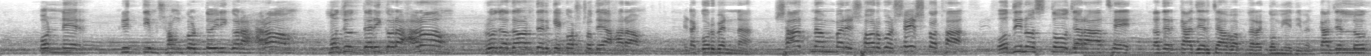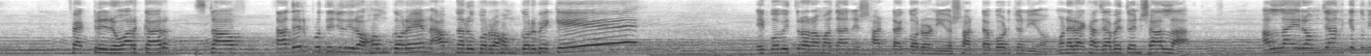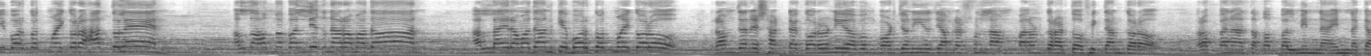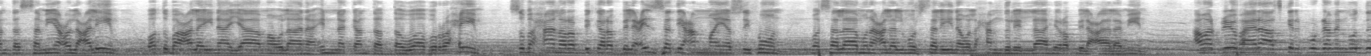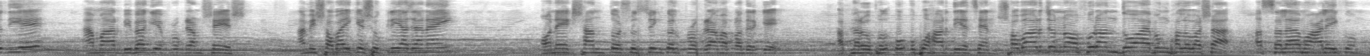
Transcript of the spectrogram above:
পণ্যের কৃত্রিম সংকট তৈরি করা হারাম মজুদদারি করা হারাম, রোজাদারদেরকে কষ্ট দেয়া হারাম। এটা করবেন না। সাত নম্বরে সর্বশেষ কথা, অধীনস্থ যারা আছে, তাদের কাজের চাপ আপনারা কমিয়ে দিবেন। কাজের লোক, ফ্যাক্টরির ওয়ার্কার, স্টাফ, তাদের প্রতি যদি রহম করেন, আপনার উপর রহম করবে কে? এই পবিত্র রমাদানের ষাটটা করণীয় ষাটটা বর্জনীয়। মনে রাখা যাবে তো ইনশাআল্লাহ। আল্লাহ রমজানকে তুমি বরকতময় করো হাত তোলেন। আল্লাহ বাল্লিগনা রমাদান। আল্লাহ রমাদানকে বরকতময় করো। রমজানের ষাটটা করণীয় এবং বর্জনীয় যে আমরা শুনলাম, পালন করার তৌফিক দান করো। মিন্না, ইন্নাকা আনতাস সামিউল আলিম। ওয়া তুব আলাইনা ইয়া মাওলানা, ইন্নাকা আনতাত তাওয়াবুর রহিম। সুবহান রাব্বিকা রাব্বিল ইজ্জাতি আম্মা ইয়াসিফুন। ওয়া সালামুন আলাল মুরসালিন ওয়াল হামদুলিল্লাহি রাব্বিল আলামিন। আমার প্রিয় ভাইরা আজকের প্রোগ্রামের মধ্য দিয়ে আমার বিভাগীয় প্রোগ্রাম শেষ। আমি সবাইকে শুক্রিয়া জানাই। অনেক শান্ত, সুশৃঙ্খল প্রোগ্রাম আপনাদেরকে আপনারা উপ- উপহার দিয়েছেন। সবার জন্য অফুরান দোয়া এবং ভালোবাসা। আসসালামু আলাইকুম।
